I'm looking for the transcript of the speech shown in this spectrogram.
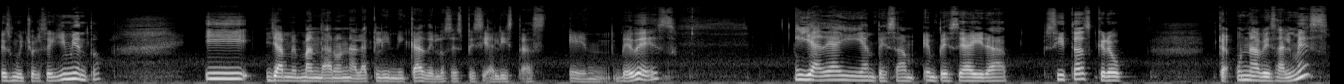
es mucho el seguimiento. Y ya me mandaron a la clínica de los especialistas en bebés. Y ya de ahí empecé, empecé a ir a citas, creo, una vez al mes.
